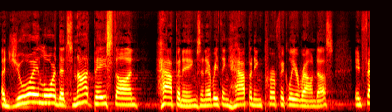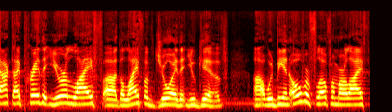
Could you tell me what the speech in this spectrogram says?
a joy, Lord, that's not based on happenings and everything happening perfectly around us. In fact, I pray that your life, uh, the life of joy that you give, uh, would be an overflow from our life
